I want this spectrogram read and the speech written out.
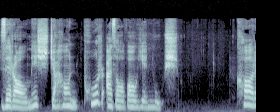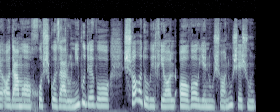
ز رامش جهان پر از آوای نوش. کار آدما خوشگذرونی بوده و شاد و بیخیال آوای نوشانوششون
